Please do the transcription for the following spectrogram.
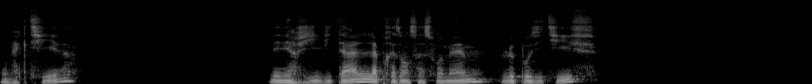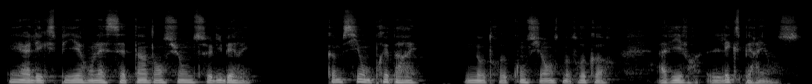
on active l'énergie vitale, la présence à soi-même, le positif, et à l'expire, on laisse cette intention de se libérer, comme si on préparait notre conscience, notre corps, à vivre l'expérience.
